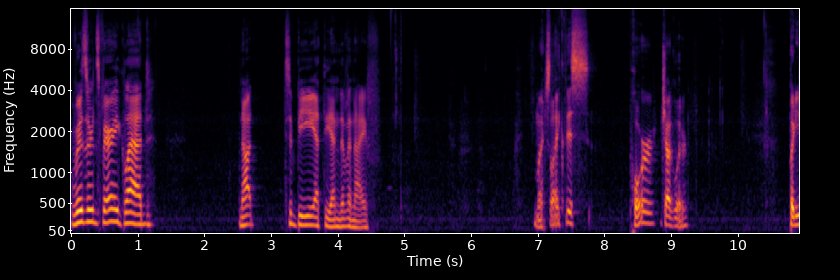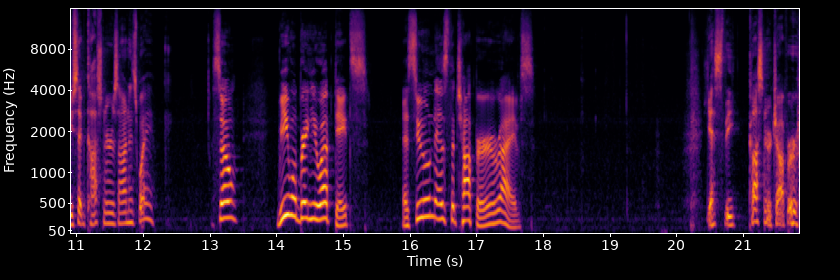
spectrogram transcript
Wizards very glad not to be at the end of a knife. much like this poor juggler. But you said Costner is on his way. So, we will bring you updates as soon as the chopper arrives. Yes, the Costner chopper,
